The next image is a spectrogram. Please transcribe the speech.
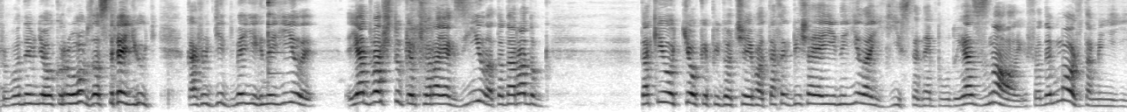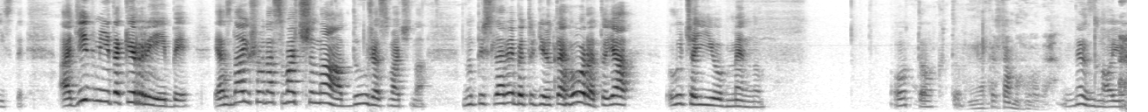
що вони в нього кругом застряють. Кажу, дід, ми їх не їли. Я два штуки вчора як з'їла, то на ранок такі отьоки під очима, та хоч більше я її не їла, їсти не буду. Я знаю, що не можна мені їсти. А дід мені такі риби. Я знаю, що вона смачна, дуже смачна. Ну, після риби тоді оте горе, то я лучше її обмину. Отак то. Яке там горе. Не знаю.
